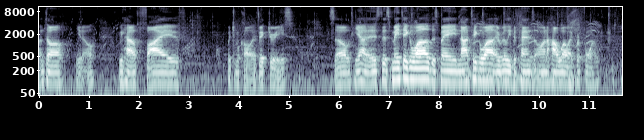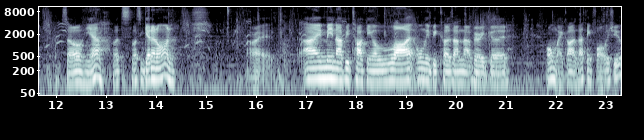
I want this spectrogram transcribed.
until you know we have five, which call it, victories. So yeah, this this may take a while. This may not take a while. It really depends on how well I perform. So yeah, let's let's get it on. All right. I may not be talking a lot, only because I'm not very good. Oh my god, that thing follows you?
